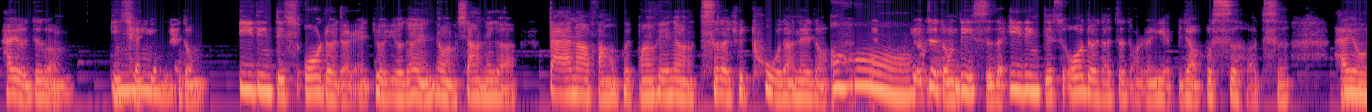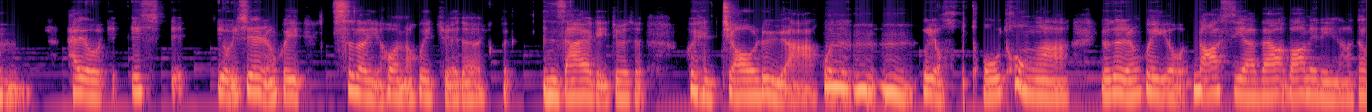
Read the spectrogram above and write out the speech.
还有这种以前有那种 eating disorder 的人，mm. 就有的人那种像那个。戴安娜王妃王妃那样吃了去吐的那种，oh. 有这种历史的 eating disorder 的这种人也比较不适合吃。还有、嗯、还有一些有一些人会吃了以后呢，会觉得会 anxiety，就是会很焦虑啊，或者嗯嗯会有头痛啊。嗯嗯、有的人会有 nausea、vomiting 啊，都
